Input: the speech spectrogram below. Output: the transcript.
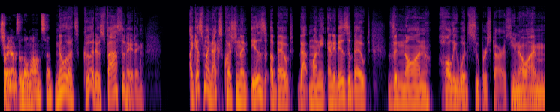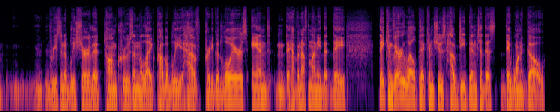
Sorry, that was a long answer. No, that's good. It was fascinating. I guess my next question then is about that money and it is about the non Hollywood superstars. You know, I'm reasonably sure that Tom Cruise and the like probably have pretty good lawyers and they have enough money that they they can very well pick and choose how deep into this they want to go.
